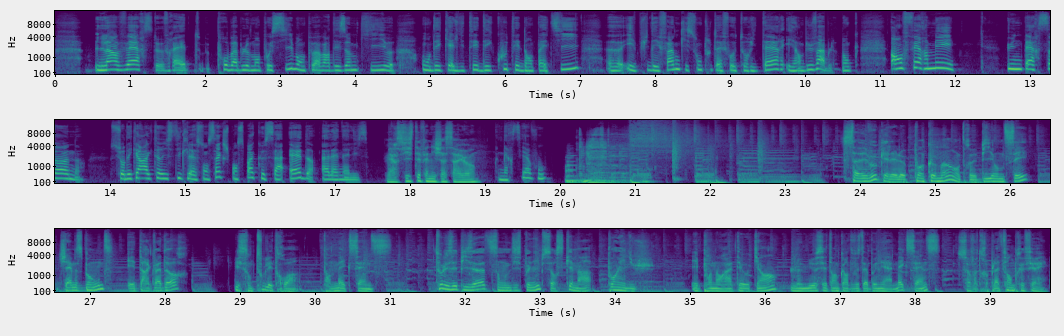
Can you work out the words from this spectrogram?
L'inverse devrait être probablement possible. On peut avoir des hommes qui euh, ont des qualités d'écoute et d'empathie, et puis des femmes qui sont tout à fait autoritaires et imbuvables. Donc, enfermer une personne sur des caractéristiques liées à son sexe, je pense pas que ça aide à l'analyse. Merci Stéphanie Chassario. Merci à vous. Savez-vous quel est le point commun entre Beyoncé, James Bond et Dark Vador? Ils sont tous les trois dans Make Sense. Tous les épisodes sont disponibles sur schema.edu. Et pour n'en rater aucun, le mieux c'est encore de vous abonner à Make Sense sur votre plateforme préférée.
